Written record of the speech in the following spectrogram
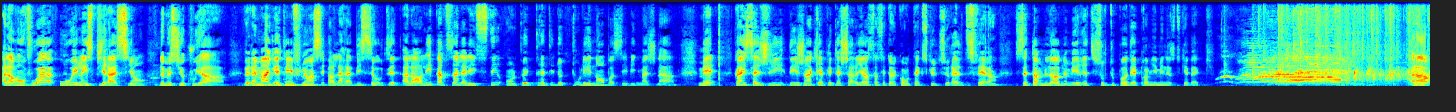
Alors, on voit où est l'inspiration de M. Couillard. Vraiment, il a été influencé par l'Arabie saoudite. Alors, les partisans de la laïcité, on peut être traité de tous les noms possibles et imaginables, mais quand il s'agit des gens qui appliquent la charia, ça, c'est un contexte culturel différent. Cet homme-là ne mérite surtout pas d'être premier ministre du Québec. Alors,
